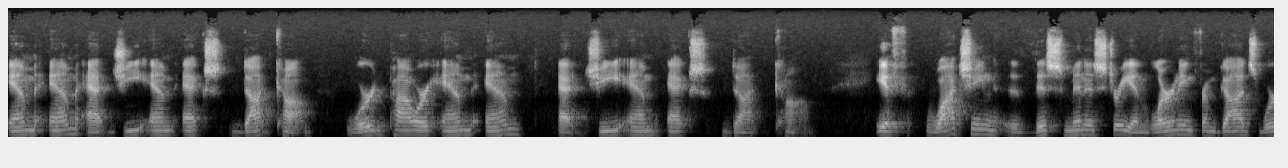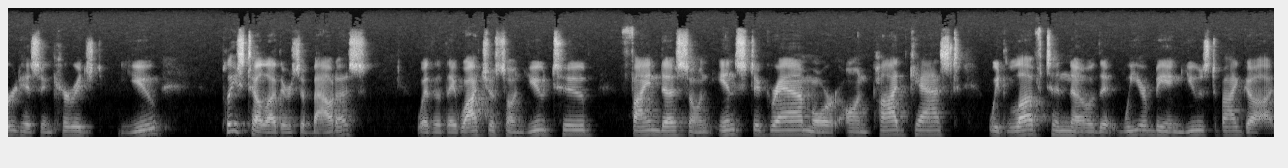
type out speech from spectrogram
at gmx.com. Wordpowermm at gmx.com. If watching this ministry and learning from God's Word has encouraged you, please tell others about us, whether they watch us on YouTube, find us on Instagram, or on podcast. We'd love to know that we are being used by God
